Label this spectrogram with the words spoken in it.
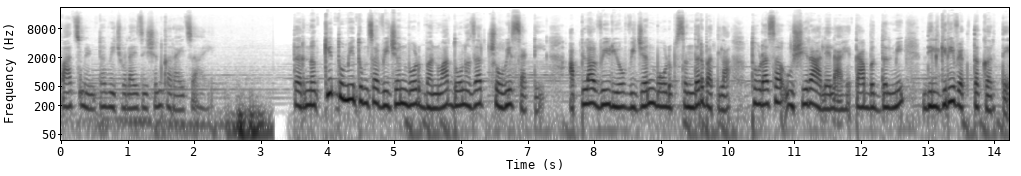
पाच मिनटं व्हिज्युअलायझेशन करायचं आहे. तर नक्की तुम्ही तुमचा विजन बोर्ड बनवा दोन हजार चोवीससाठी आपला व्हिडिओ विजन बोर्ड संदर्भातला थोडासा उशिरा आलेला आहे त्याबद्दल मी दिलगिरी व्यक्त करते.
